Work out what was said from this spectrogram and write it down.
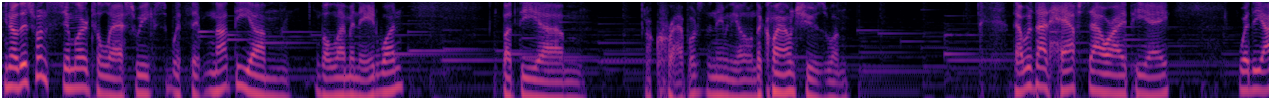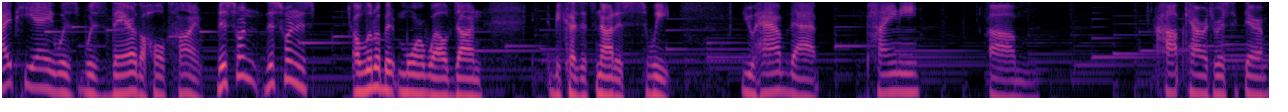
You know, this one's similar to last week's with the, not the um the lemonade one, but the um oh crap, what's the name of the other one? The clown shoes one. That was that half sour IPA where the IPA was was there the whole time. This one this one is a little bit more well done because it's not as sweet. You have that piney um, hop characteristic there, a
